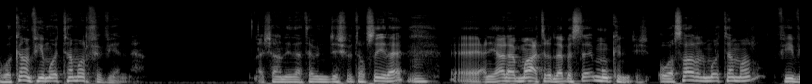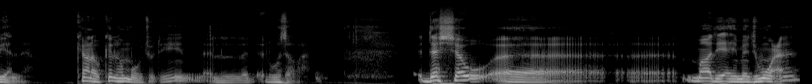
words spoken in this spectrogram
هو كان في مؤتمر في فيينا. عشان إذا تبي ندش في تفصيله. آه، يعني أنا ما أعتقد لا بس ممكن ندش. وصار المؤتمر في فيينا. كانوا كلهم موجودين ال- الوزراء. دشوا آه، ما أدري أي مجموعة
